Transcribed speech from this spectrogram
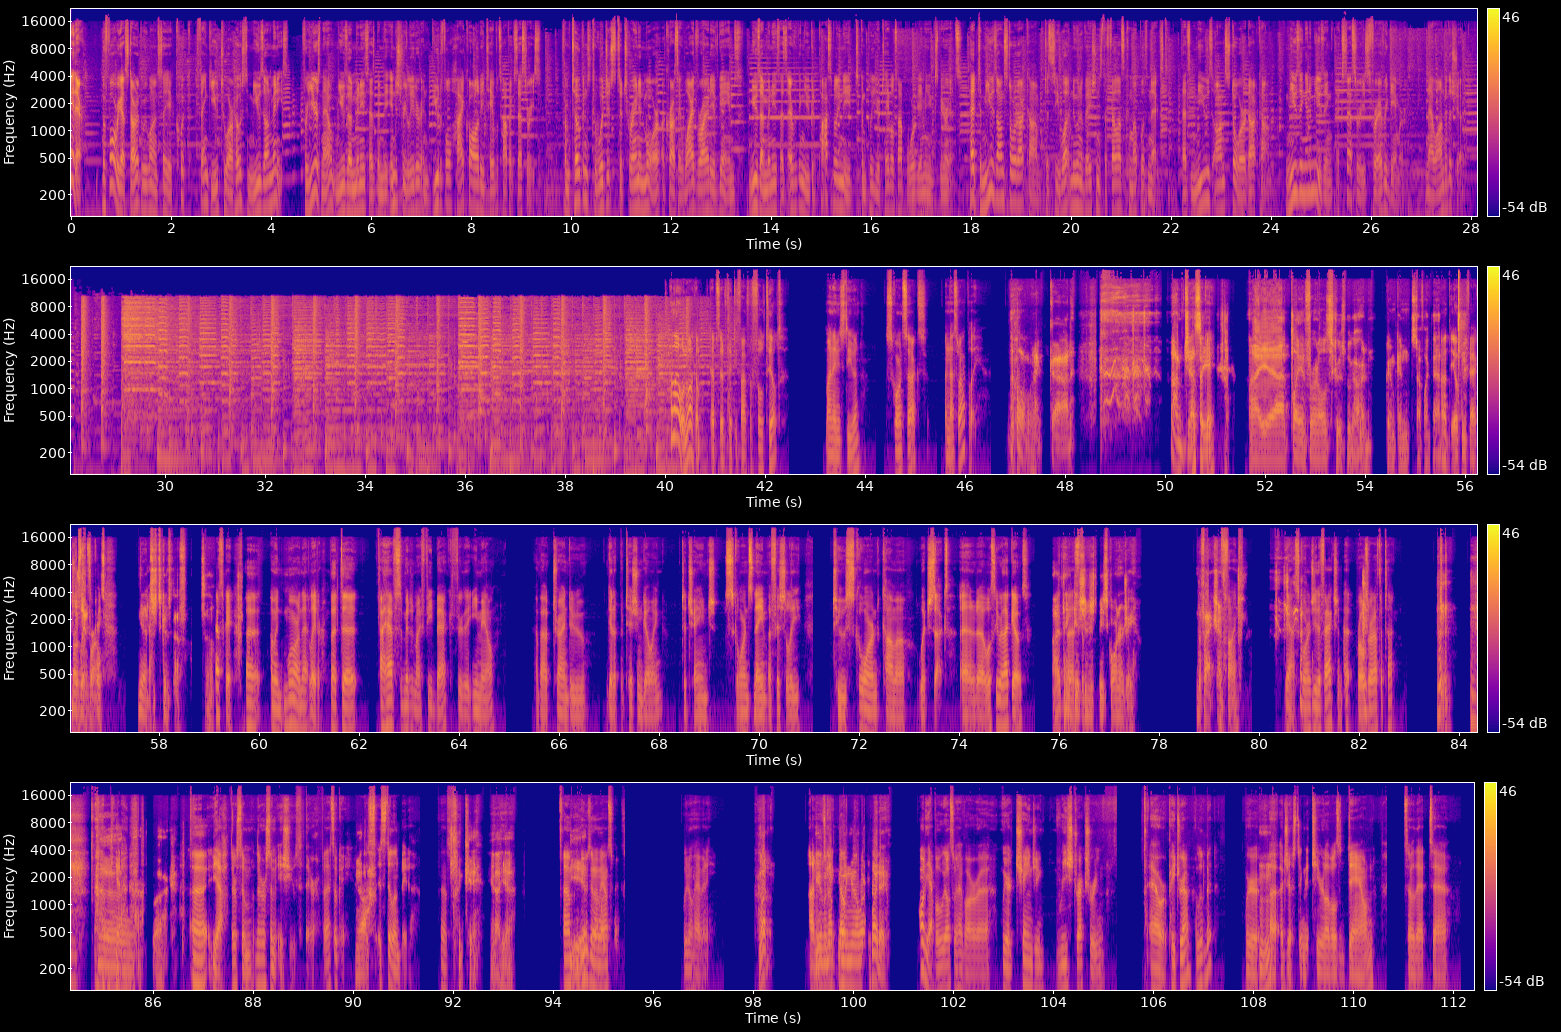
Hey there! Before we got started, we want to say a quick thank you to our host, Muse on Minis. For years now, Muse on Minis has been the industry leader in beautiful, high quality tabletop accessories. From tokens to widgets to terrain and more across a wide variety of games, Muse on Minis has everything you could possibly need to complete your tabletop wargaming experience. Head to museonstore.com to see what new innovations the fellas come up with next. That's museonstore.com. Musing and amusing accessories for every gamer. Now on to the show. Hello and welcome to episode 55 of Full Tilt. My name is Steven. Scorn sucks, and that's what I play. Oh my god. I'm Jesse. okay. I uh, play Infernals, Crucible Guard, Grymkin, stuff like that. Not the OP faction. Mostly That's okay. Infernals. Yeah, Yeah. just good stuff. So That's okay. Uh, I mean, more on that later. But uh, I have submitted my feedback through the email about trying to get a petition going to change Scorn's name officially to Scorn, comma which sucks, and uh, we'll see where that goes. I think That's it the- should just be Scornergy. The faction. That's fine. Yeah, Scornergy the faction that rolls right off the tongue. yeah. Uh. Uh, yeah, there's some there are some issues there, but that's okay. Yeah. It's, it's still in beta. That's Okay. Yeah, yeah. um, Yeah. news and announcements. We don't have any. What? You have an just kidding. No, upcoming uh, Learn Play Day. Oh yeah, but we also have our uh, we are changing, restructuring our Patreon a little bit. We're Mhm. uh, adjusting the tier levels down so that uh,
